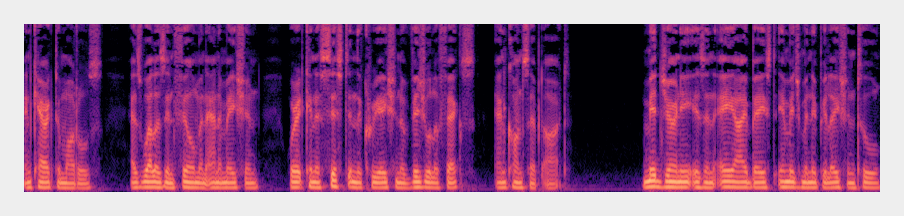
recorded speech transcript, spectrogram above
and character models, as well as in film and animation, where it can assist in the creation of visual effects and concept art. Midjourney is an AI-based image manipulation tool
